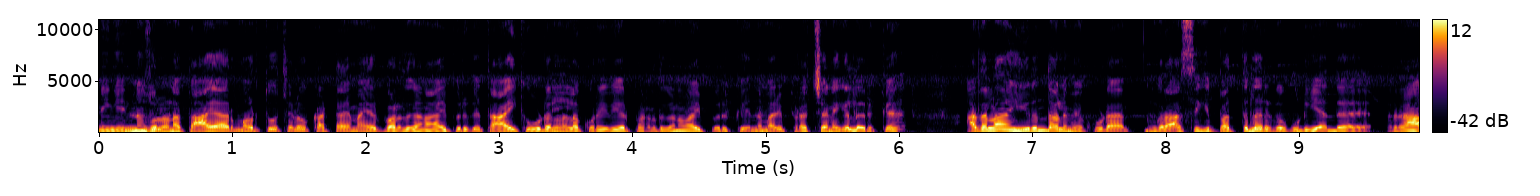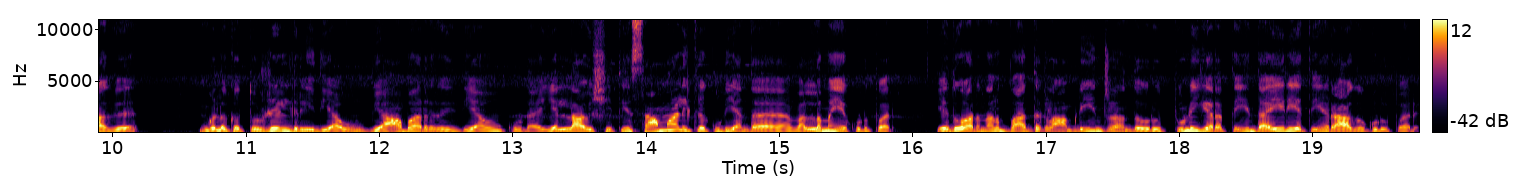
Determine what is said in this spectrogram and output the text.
நீங்கள் இன்னும் சொல்லணும்னா தாயார் மருத்துவ செலவு கட்டாயமாக ஏற்படுறதுக்கான வாய்ப்பு இருக்குது தாய்க்கு உடல்நல குறைவு ஏற்படுறதுக்கான வாய்ப்பு இருக்குது இந்த மாதிரி பிரச்சனைகள் இருக்குது அதெல்லாம் இருந்தாலுமே கூட உங்கள் ராசிக்கு பத்தில் இருக்கக்கூடிய அந்த ராகு உங்களுக்கு தொழில் ரீதியாகவும் வியாபார ரீதியாகவும் கூட எல்லா விஷயத்தையும் சமாளிக்கக்கூடிய அந்த வல்லமையை கொடுப்பார். எதுவாக இருந்தாலும் பார்த்துக்கலாம் அப்படின்ற அந்த ஒரு துணிகரத்தையும் தைரியத்தையும் ராகு கொடுப்பார்.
